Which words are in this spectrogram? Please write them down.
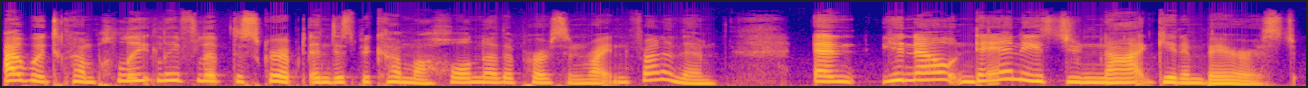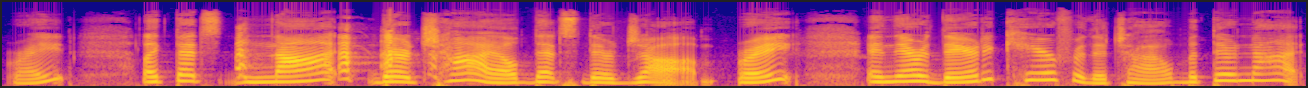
I would completely flip the script and just become a whole nother person right in front of them. And, you know, nannies do not get embarrassed, right? Like, that's not their child, that's their job, right? And they're there to care for the child, but they're not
